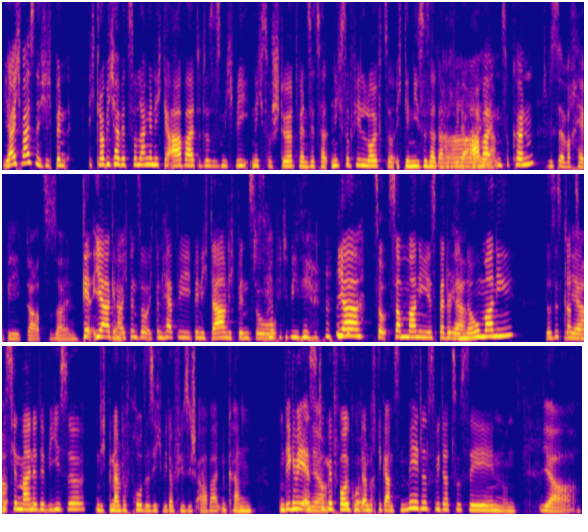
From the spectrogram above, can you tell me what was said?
Ja, ich weiß nicht, ich bin ich glaube, ich habe jetzt so lange nicht gearbeitet, dass es mich wie nicht so stört, wenn es jetzt halt nicht so viel läuft. So, ich genieße es halt einfach ah, wieder arbeiten ja. zu können. Du bist einfach happy, da zu sein. Ge ja, genau. Ja. Ich bin so, ich bin happy, bin ich da und ich bin so. Just happy to be there. ja, so, some money is better ja. than no money. Das ist gerade so ein bisschen meine Devise. Und ich bin einfach froh, dass ich wieder physisch arbeiten kann. Und irgendwie, es tut mir voll gut, voll. einfach die ganzen Mädels wieder zu sehen. Und ja.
